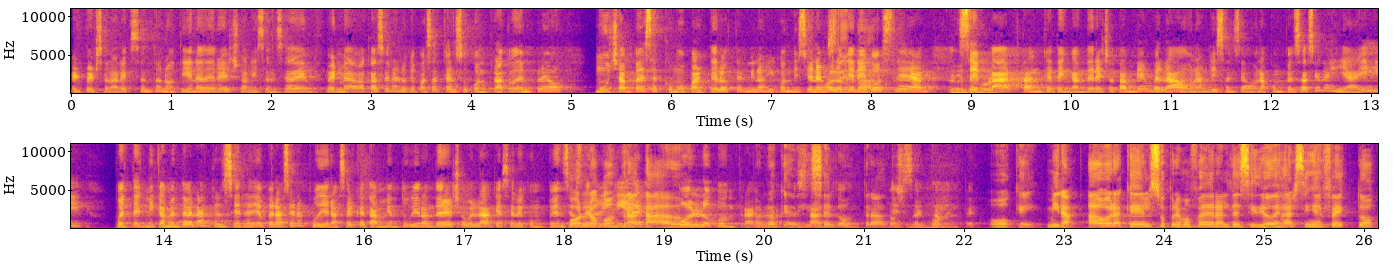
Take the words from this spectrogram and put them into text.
El personal exento no tiene derecho a licencia de enfermedad de vacaciones. Lo que pasa es que en su contrato de empleo, muchas veces, como parte de los términos y condiciones o lo que pactan. negocian, se manual. pactan que tengan derecho también, ¿verdad? A unas licencias o unas compensaciones y ahí, pues técnicamente, ¿verdad? Que un cierre de operaciones pudiera ser que también tuvieran derecho, ¿verdad? Que se le compense Por se lo liquide contratado. Por lo contratado. Por lo que dice el contrato. Exactamente. Ok, mira, ahora que el Supremo Federal decidió dejar sin efecto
